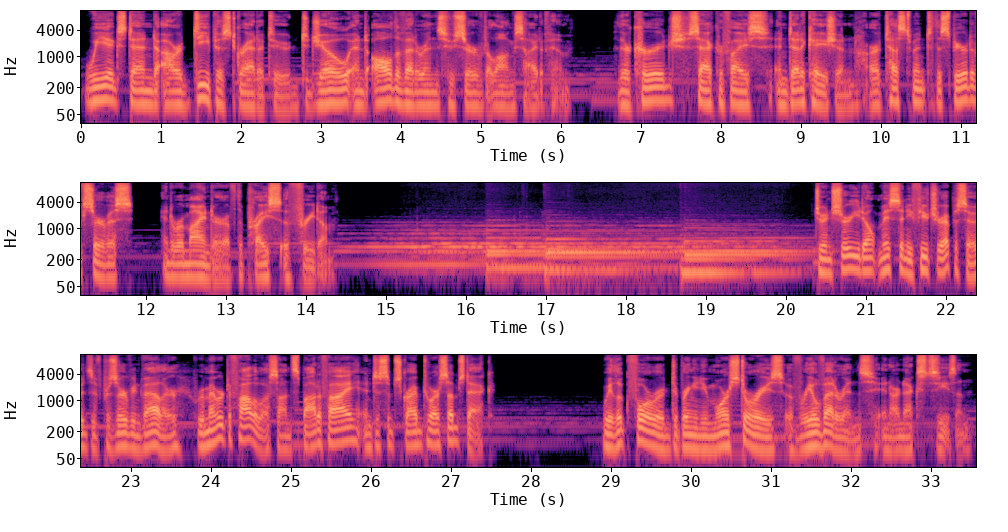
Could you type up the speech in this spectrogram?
We extend our deepest gratitude to Joe and all the veterans who served alongside of him. Their courage, sacrifice, and dedication are a testament to the spirit of service and a reminder of the price of freedom. To ensure you don't miss any future episodes of Preserving Valor, remember to follow us on Spotify and to subscribe to our Substack. We look forward to bringing you more stories of real veterans in our next season.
